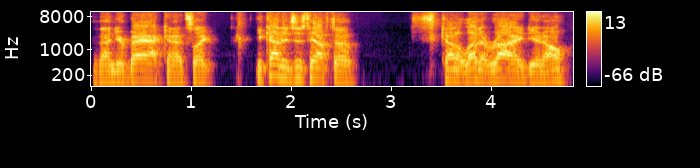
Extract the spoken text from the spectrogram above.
and then you're back, and it's like you kind of just have to kind of let it ride, you know,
